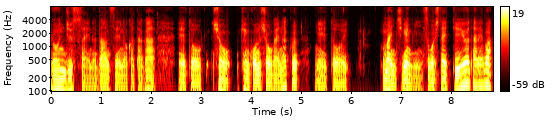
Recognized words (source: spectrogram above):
40歳の男性の方がえっ、ー、と、健康の障害なく、えっ、ー、と、毎日元気に過ごしたいっていうようであれば、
